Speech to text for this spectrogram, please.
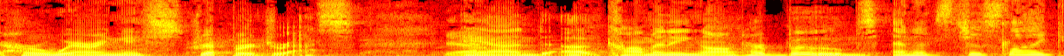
her wearing a stripper dress Yeah. and uh, commenting on her boobs, and it's just like,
